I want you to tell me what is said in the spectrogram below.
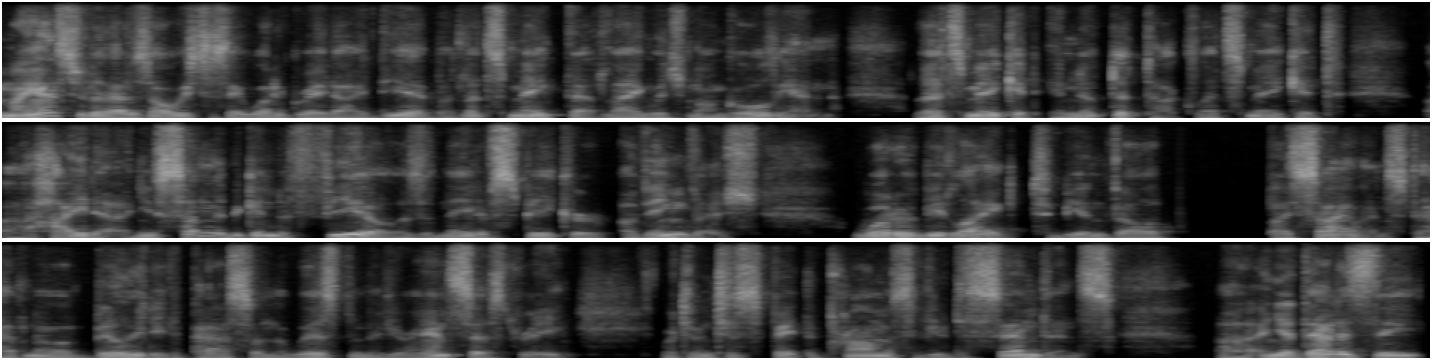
And my answer to that is always to say, what a great idea, but let's make that language Mongolian. Let's make it Inuktitut. Let's make it uh, Haida. And you suddenly begin to feel, as a native speaker of English, what it would be like to be enveloped by silence, to have no ability to pass on the wisdom of your ancestry or to anticipate the promise of your descendants. Uh, and yet, that is the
